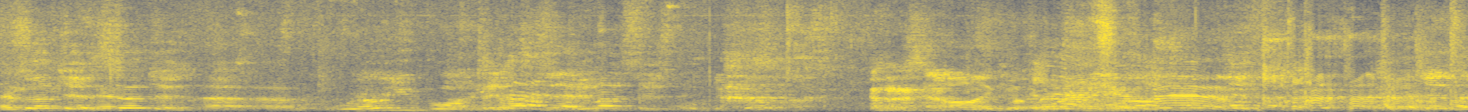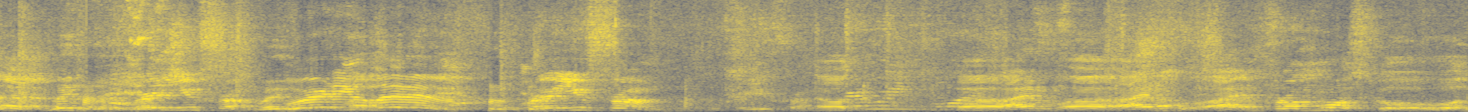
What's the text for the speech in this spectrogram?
And certain, certain, uh, uh, Where were you born? Oleg, where do you live? Where are you from? Where do you live? Where are you from? Where are you from? Uh, I'm, uh, I'm, I'm from Moscow, what?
